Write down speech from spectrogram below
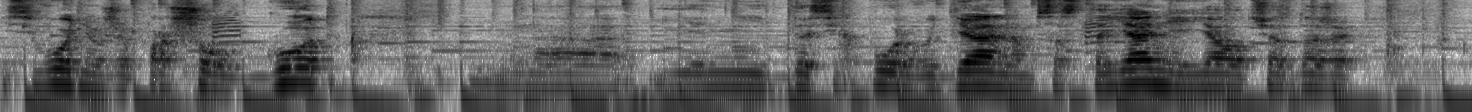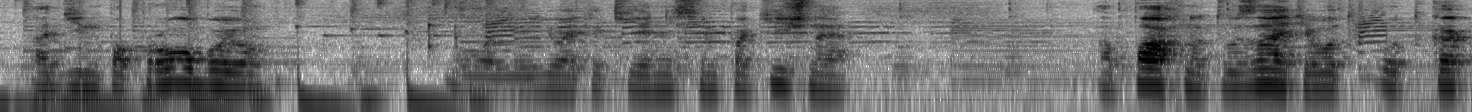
И сегодня уже прошел год, и они до сих пор в идеальном состоянии. Я вот сейчас даже один попробую. Ой-ой-ой, какие они симпатичные а пахнут, вы знаете, вот, вот как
